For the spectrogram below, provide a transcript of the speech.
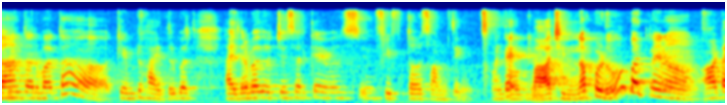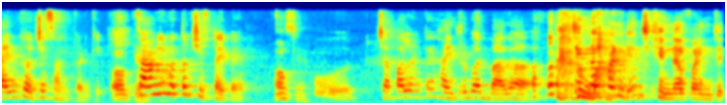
దాని తర్వాత కేమ్ టు హైదరాబాద్. హైదరాబాద్ వచ్చేసరికి ఐ వాజ్ ఫిఫ్త్ సంథింగ్ అంటే బాగా చిన్నప్పుడు బట్ నేను ఆ టైంకి వచ్చేసాను ఇక్కడికి. ఫ్యామిలీ మొత్తం షిఫ్ట్ అయిపోయాం. చెప్పాలంటే హైదరాబాద్ బాగా చిన్నప్పటి నుంచి. చిన్నప్పటి నుంచి.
